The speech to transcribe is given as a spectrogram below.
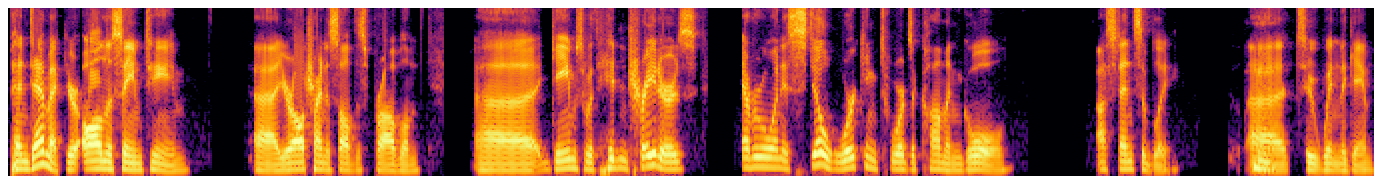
Pandemic, you're all on the same team. Uh, you're all trying to solve this problem. Uh, games with hidden traitors, everyone is still working towards a common goal, ostensibly, uh, to win the game.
